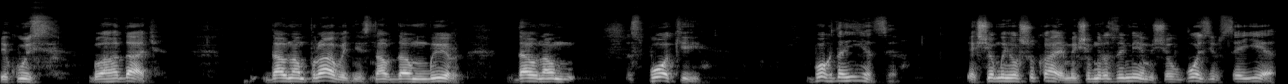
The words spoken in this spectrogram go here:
якусь благодать, дав нам праведність, нам дав мир, дав нам спокій. Бог дає це. Якщо ми його шукаємо, якщо ми розуміємо, що в Бозі все є,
